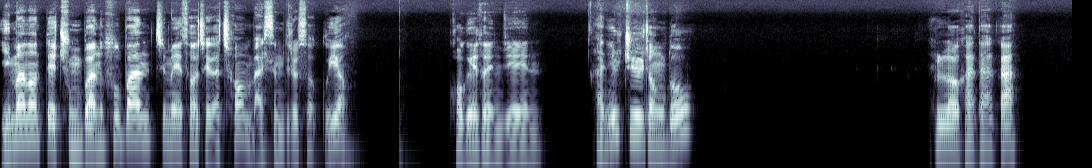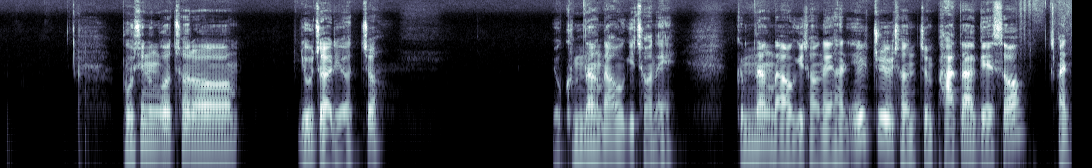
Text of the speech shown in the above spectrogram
2만 원대 중반 후반쯤에서 제가 처음 말씀드렸었고요. 거기에서 이제 한 일주일 정도 흘러가다가 보시는 것처럼 요 자리였죠. 요 급락 나오기 전에 급락 나오기 전에 한 일주일 전쯤 바닥에서 한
